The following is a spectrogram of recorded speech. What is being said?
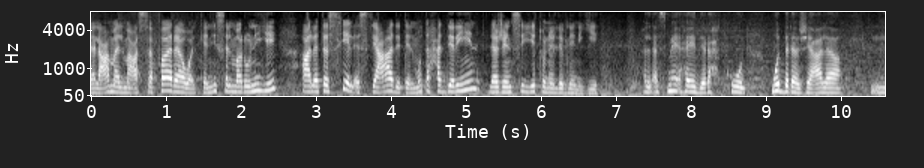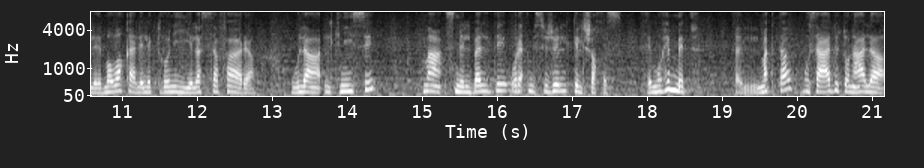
للعمل مع السفارة والكنيسة المارونية على تسهيل استعادة المتحدرين لجنسيتهم اللبنانية الأسماء هيدي رح تكون مدرجة على المواقع الإلكترونية للسفارة وللكنيسة مع اسم البلدة ورقم سجل كل شخص. مهمة المكتب مساعدتهم على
